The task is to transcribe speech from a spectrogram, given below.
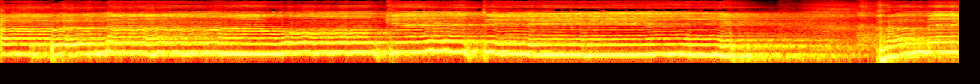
अपना वो कहते हैं हमें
